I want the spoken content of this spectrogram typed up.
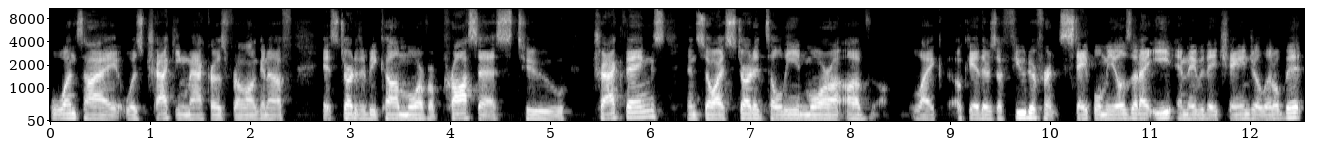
once i was tracking macros for long enough it started to become more of a process to track things. And so i started to lean more of like okay there's a few different staple meals that i eat and maybe they change a little bit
